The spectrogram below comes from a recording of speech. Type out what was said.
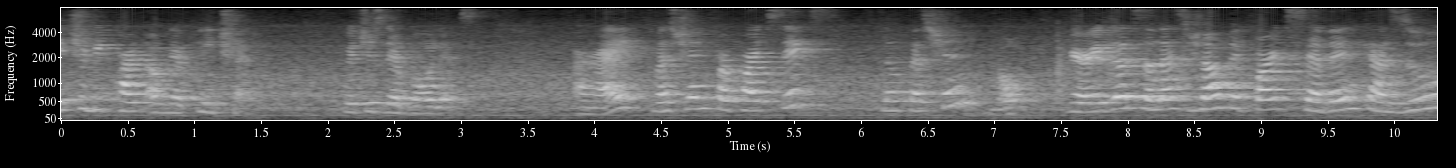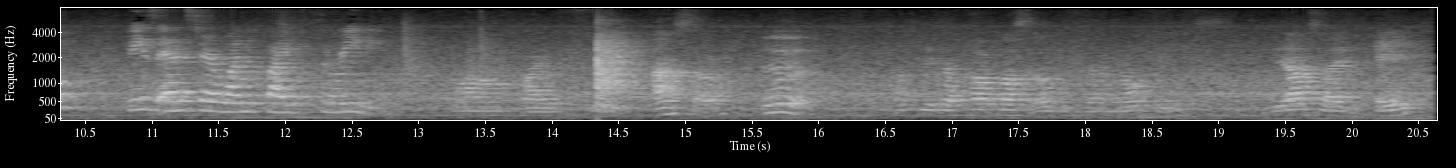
It should be part of their paycheck, which is their bonus. Alright, question for part 6? No question? No. Very good. So let's jump at part 7. Kazu, please answer 153. One, five, three. Answer. Mm. What is the purpose of the notice? The answer is A.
